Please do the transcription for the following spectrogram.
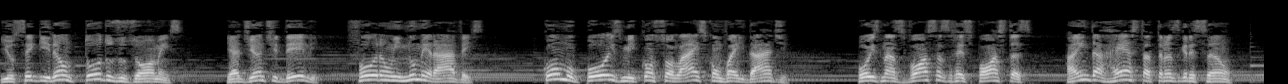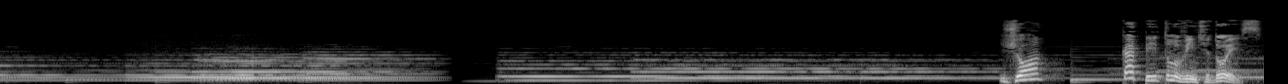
e o seguirão todos os homens, e adiante dele foram inumeráveis. Como, pois, me consolais com vaidade? pois nas vossas respostas ainda resta transgressão. Jó, capítulo 22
